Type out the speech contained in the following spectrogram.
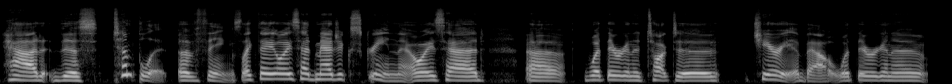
had this template of things. Like they always had Magic Screen. They always had uh, what they were going to talk to Chairry about, what they were going to,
